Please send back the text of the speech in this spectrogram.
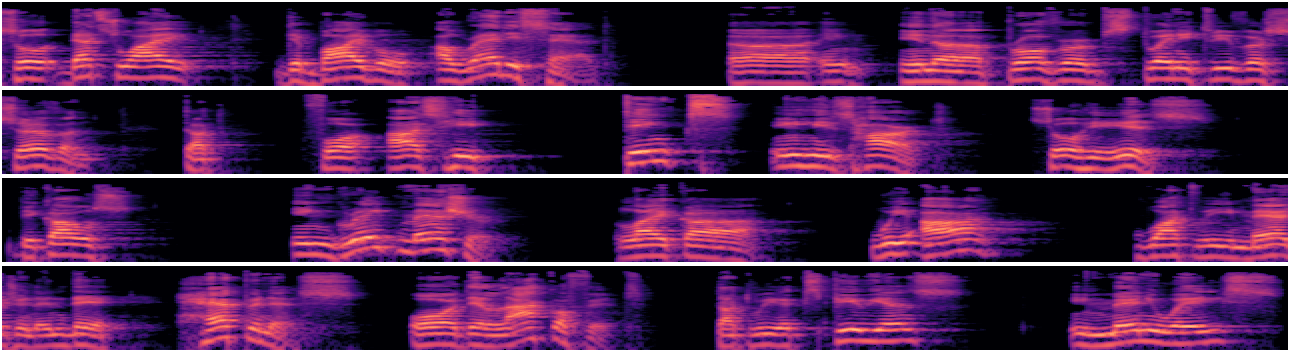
So that's why the Bible already said uh, in, in uh, Proverbs 23, verse 7, that for as he thinks in his heart, so he is. Because in great measure, like uh, we are what we imagine, and the happiness or the lack of it that we experience in many ways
